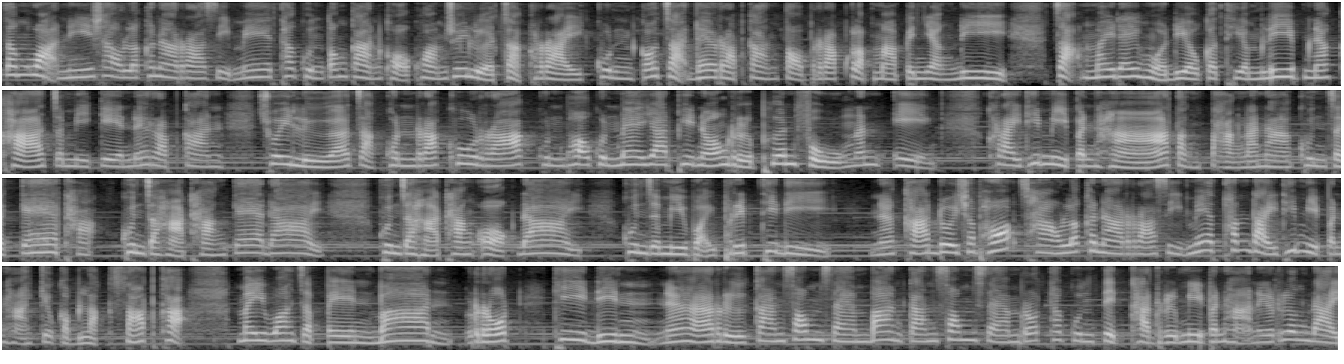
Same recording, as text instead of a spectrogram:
จังหวะนี้ชาวลัคนาราศีเมษถ้าคุณต้องการขอความช่วยเหลือจากใคร คุณก็จะได้รับการตอบรับกลับมาเป็นอย่างดี จะไม่ได้หัวเดียวกระเทียมรีบนะคะ จะมีเกณฑ์ได้รับการช่วยเหลือจากคนรักคู่รัก คุณพ่อคุณแม่ญาติพี่น้องหรือเพื่อนฝูงนั่นเอง ใครที่มีปัญหาต่างๆ นานาคุณจะแก้ทะคุณจะหาทางแก้ได้ คุณจะหาทางออกได้ คุณจะมีไหวพริบที่ดี นะคะ โดยเฉพาะชาวลัคนาราศีเมษท่านใดที่มีปัญหาเกี่ยวกับหลักทรัพย์ค่ะ ไม่ว่าจะเป็นบ้านรถที่ดินนะคะหรือการซ่อมแซมบ้านการซ่อมแซมรถถ้าคุณติดขัด หรือมีปัญหาในเรื่องใด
